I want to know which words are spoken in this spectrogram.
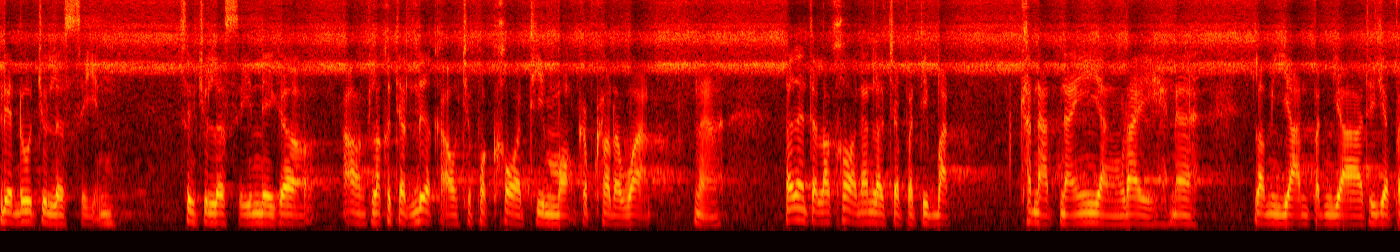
เรียนรู้จุลศีล ซึ่งจุลศีลนี่ก็เอาเราก็จะเลือกเอาเฉพาะข้อที่เหมาะกับคารวะนะแล้วในแต่ละข้อนั้นเราจะปฏิบัติขนาดไหนอย่างไรนะเรามีญาณปัญญาที่จะป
